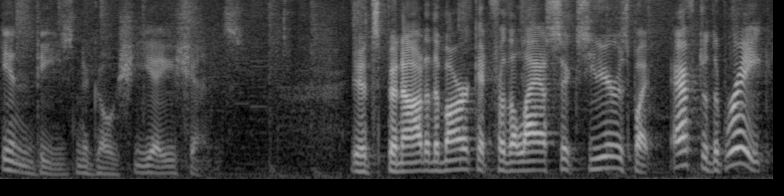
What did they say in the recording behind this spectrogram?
in these negotiations. It's been out of the market for the last six years, but after the break,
